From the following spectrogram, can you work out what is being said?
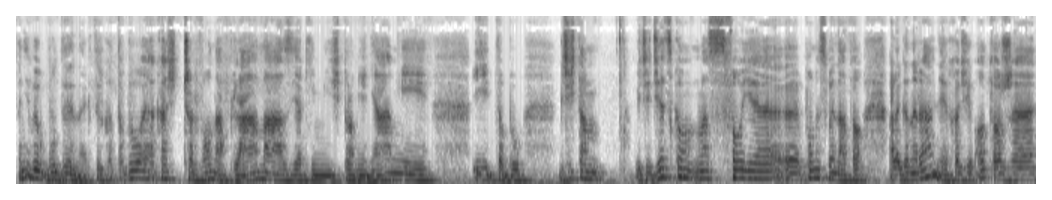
To nie był budynek, tylko to była jakaś czerwona plama z jakimiś promieniami i to był gdzieś tam Wiecie, dziecko ma swoje e, pomysły na to, ale generalnie chodzi o to, że,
